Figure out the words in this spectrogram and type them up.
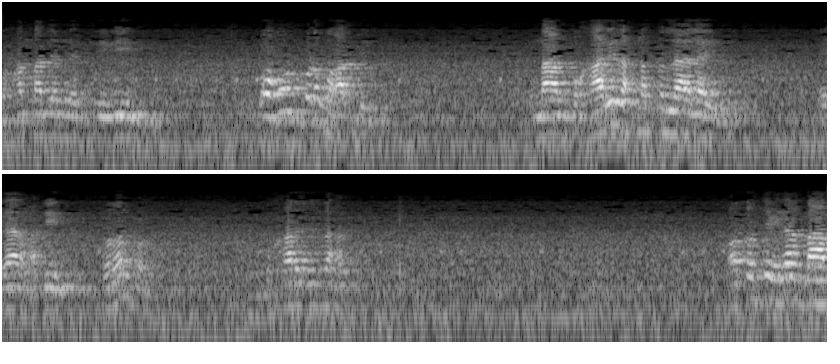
মোহাম্মদ সিরিন বহুত বড় মহাদ্দিন নাম বুখারি রহমতুল্লাহ আলাই এনার হাদিস গ্রহণ করুন। বুখারি অথচ এনার বাপ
